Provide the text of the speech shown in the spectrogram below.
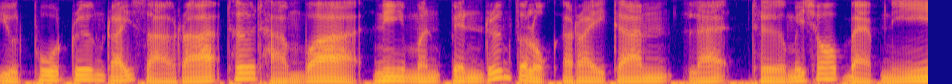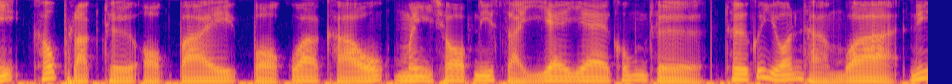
หยุดพูดเรื่องไร้สาระ เธอถามว่านี่มันเป็นเรื่องตลกอะไรกัน และเธอไม่ชอบแบบนี้ เขาผลักเธอออกไป บอกว่าเขาไม่ชอบนิสัยแย่ๆของเธอ เธอก็ย้อนถามว่านิ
